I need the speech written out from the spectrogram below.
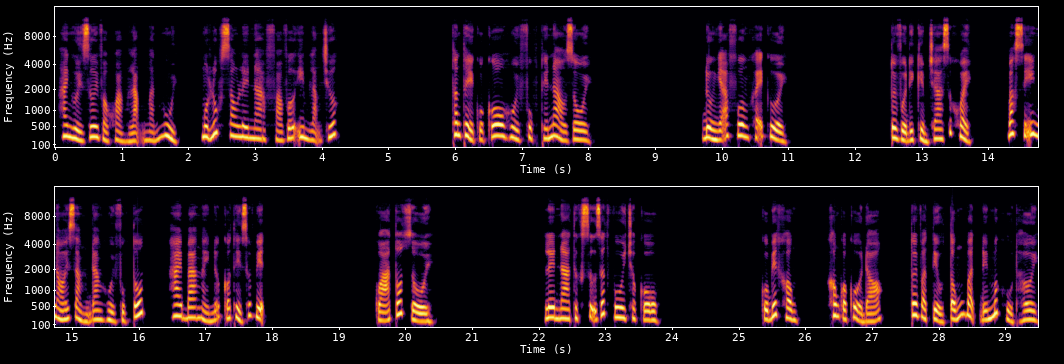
Hai người rơi vào khoảng lặng ngắn ngủi, một lúc sau Lena phá vỡ im lặng trước. Thân thể của cô hồi phục thế nào rồi? Đường Nhã Phương khẽ cười. Tôi vừa đi kiểm tra sức khỏe. Bác sĩ nói rằng đang hồi phục tốt, hai ba ngày nữa có thể xuất viện. Quá tốt rồi. Lena thực sự rất vui cho cô. Cô biết không, không có cô ở đó, tôi và Tiểu Tống bận đến mức hụt hơi.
